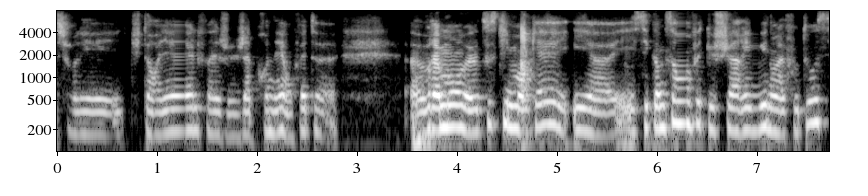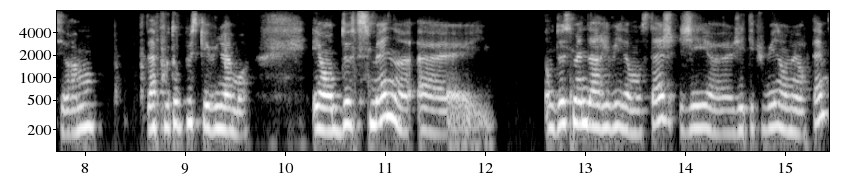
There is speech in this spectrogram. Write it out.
sur les tutoriels. J'apprenais en fait vraiment tout ce qui me manquait. Et, et c'est comme ça en fait que je suis arrivée dans la photo. C'est vraiment la photo plus qui est venue à moi. Et en deux semaines, en deux semaines d'arrivée dans mon stage, euh, j'ai été publiée dans le New York Times.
